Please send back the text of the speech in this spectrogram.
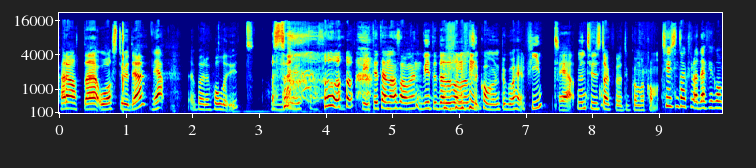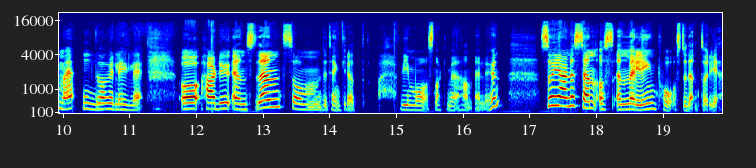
karate og studie. Ja. Bare holde ut. Altså. Bite tenna sammen. Bite sammen, så kommer det til å gå helt fint. Ja. Men tusen takk for at du kunne komme. Tusen takk for at jeg fikk komme. Mm. Det var veldig hyggelig. Og har du en student som du tenker at «Ah, vi må snakke med han eller hun, så gjerne send oss en melding på Studenttorget.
